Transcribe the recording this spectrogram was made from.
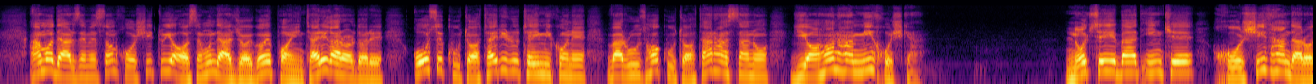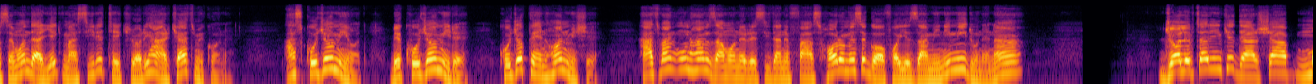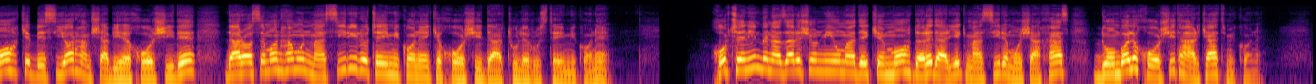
اما در زمستان خورشید توی آسمون در جایگاه پایینتری قرار داره. قوس کوتاهتری رو طی می‌کنه و روزها کوتاهتر هستن و گیاهان هم میخشکن. نکته بعد این که خورشید هم در آسمان در یک مسیر تکراری حرکت می‌کنه. از کجا میاد؟ به کجا میره؟ کجا پنهان میشه؟ حتما اون هم زمان رسیدن فصلها رو مثل گاوهای زمینی می‌دونه نه؟ جالبتر این که در شب ماه که بسیار هم شبیه خورشیده در آسمان همون مسیری رو طی می‌کنه که خورشید در طول روز طی می‌کنه. خب چنین به نظرشون می اومده که ماه داره در یک مسیر مشخص دنبال خورشید حرکت می‌کنه.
